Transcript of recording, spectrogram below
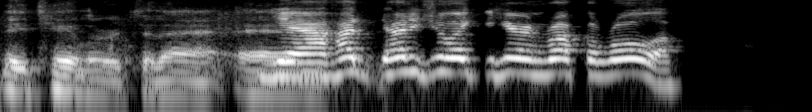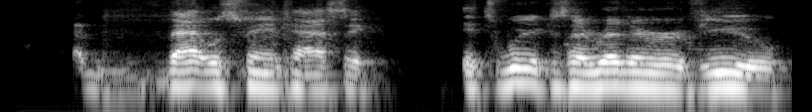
they tailor it to that. And yeah, how, how did you like to hear in Rock-a-Rolla? That was fantastic. It's weird because I read a review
